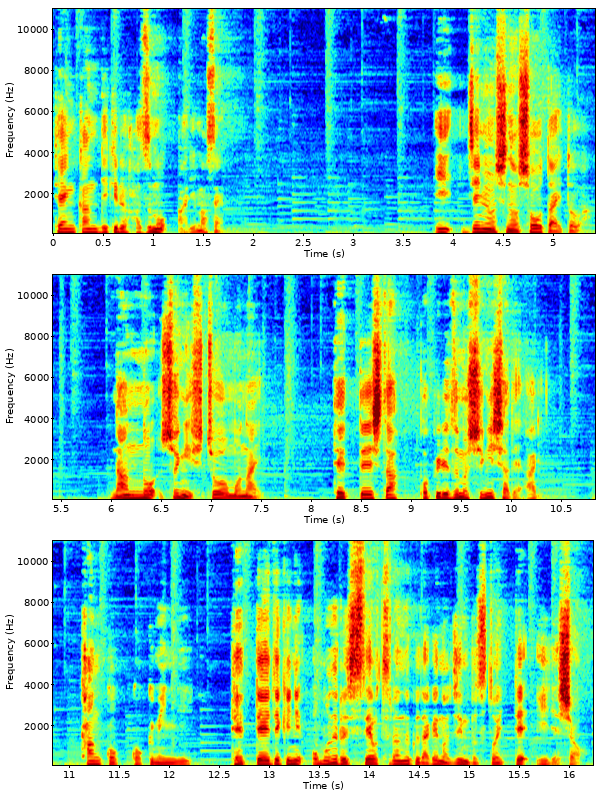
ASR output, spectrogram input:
転換できるはずもありません。イ・ジェミョン氏の正体とは、何の主義主張もない、徹底したポピュリズム主義者であり、韓国国民に徹底的におもねる姿勢を貫くだけの人物と言っていいでしょう。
